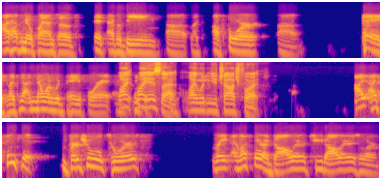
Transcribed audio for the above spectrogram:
I have no plans of it ever being uh, like a for uh, pay. Like no, no, one would pay for it. Why? Why is that? Why wouldn't you charge for it? I, I think that virtual tours, right? Unless they're a dollar, two dollars, or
